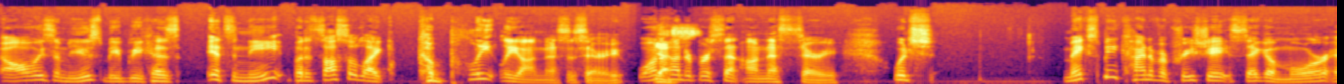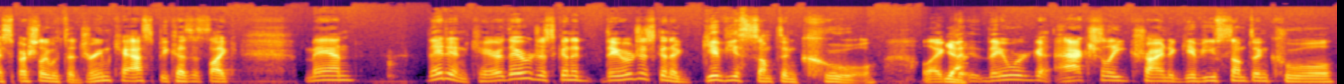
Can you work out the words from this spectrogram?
always amused me because it's neat, but it's also like completely unnecessary, one hundred percent unnecessary, which makes me kind of appreciate Sega more, especially with the Dreamcast, because it's like, man, they didn't care. They were just gonna they were just gonna give you something cool. Like Yeah. they, they were actually trying to give you something cool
